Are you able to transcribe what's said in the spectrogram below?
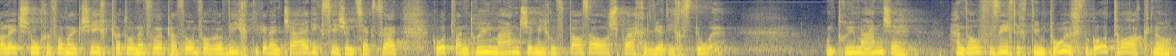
Habe letzte Woche von einer Geschichte gehört, wo eine Person vor einer wichtigen Entscheidung war und sie hat gesagt, Gott, wenn drei Menschen mich auf das ansprechen, werde ich es tun. Und drei Menschen haben offensichtlich den Impuls von Gott wahrgenommen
